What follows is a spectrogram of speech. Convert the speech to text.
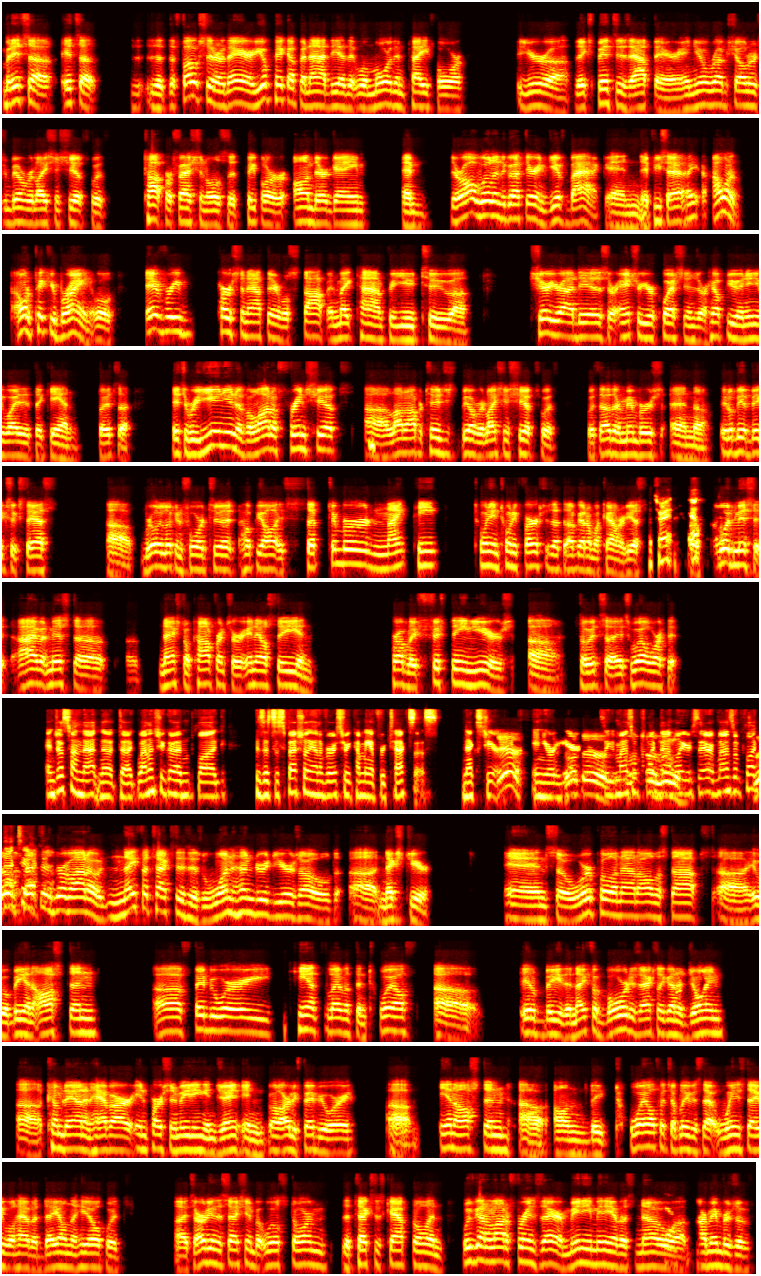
But it's a it's a the, the folks that are there, you'll pick up an idea that will more than pay for your uh the expenses out there and you'll rub shoulders and build relationships with top professionals that people are on their game and they're all willing to go out there and give back. And if you say, hey, I want to, I want to pick your brain. Well, every person out there will stop and make time for you to uh, share your ideas or answer your questions or help you in any way that they can. So it's a, it's a reunion of a lot of friendships, uh, a lot of opportunities to build relationships with with other members, and uh, it'll be a big success. Uh, really looking forward to it. Hope y'all. It's September nineteenth, twenty and twenty first. Is that I've got on my calendar? Yes, That's right. Yep. I wouldn't miss it. I haven't missed a, a national conference or NLC in probably fifteen years. Uh, so it's uh, it's well worth it. And just on that note, Doug, why don't you go ahead and plug because it's a special anniversary coming up for Texas next year Yeah. in your year. So you might as well plug that little- while you're there. Might as well plug that too. Texas bravado. NAIFA, Texas is 100 years old uh, next year. And so we're pulling out all the stops. Uh, it will be in Austin uh, February 10th, 11th, and 12th. Uh, it'll be the NAIFA board is actually going to join, uh, come down and have our in person meeting in, Jan- in well, early February. Uh, in Austin uh, on the 12th, which I believe is that Wednesday. We'll have a day on the hill, which uh, it's early in the session, but we'll storm the Texas Capitol, and we've got a lot of friends there. Many, many of us know Yeah. uh, our members of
